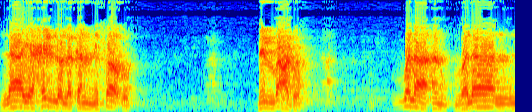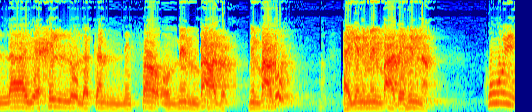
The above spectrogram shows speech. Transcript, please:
لا يحل لك النساء من بعد، ولا ان ولا لا يحل لك النساء من بعد. من بعد؟ یعنی من بعدهن. کوئی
